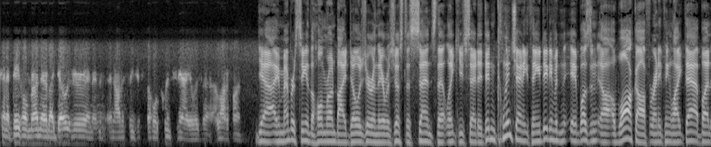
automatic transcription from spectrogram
kind of big home run there by Dozier, and and obviously just the whole Quinn scenario was a, a, lot of fun. Yeah, I remember seeing the home run by Dozier, and there was just a sense that, like you said, it didn't clinch anything. It didn't even. It wasn't a walk off or anything like that. But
